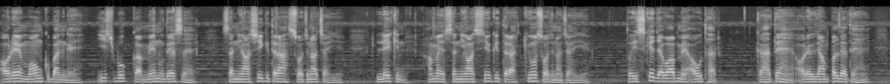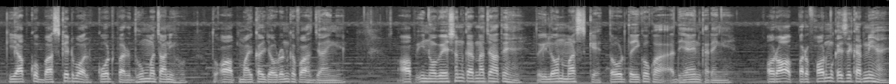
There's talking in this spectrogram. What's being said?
और ये मौंक बन गए। इस बुक का मेन उद्देश्य है सन्यासी की तरह सोचना चाहिए। लेकिन हमें सन्यासियों की तरह क्यों सोचना चाहिए? तो इसके जवाब में अवथर कहते हैं और एग्ज़ाम्पल देते हैं कि आपको बास्केटबॉल कोर्ट पर धूम मचानी हो तो आप माइकल जॉर्डन के पास जाएँगे। आप इनोवेशन करना चाहते हैं तो इलोन मस्क के तौर तरीक़ों का अध्ययन करेंगे। और आप परफॉर्म कैसे करनी है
